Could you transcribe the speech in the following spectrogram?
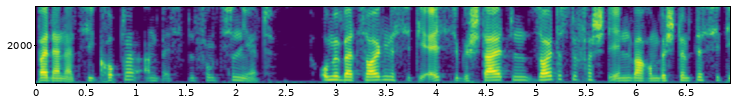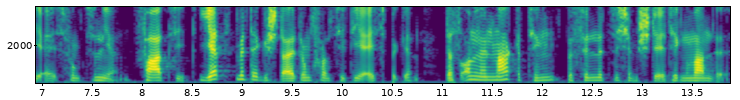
bei deiner Zielgruppe am besten funktioniert. Um überzeugende CTAs zu gestalten, solltest du verstehen, warum bestimmte CTAs funktionieren. Fazit. Jetzt mit der Gestaltung von CTAs beginnen. Das Online-Marketing befindet sich im stetigen Wandel.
